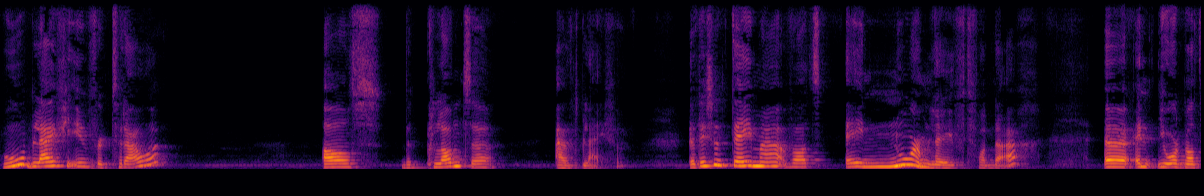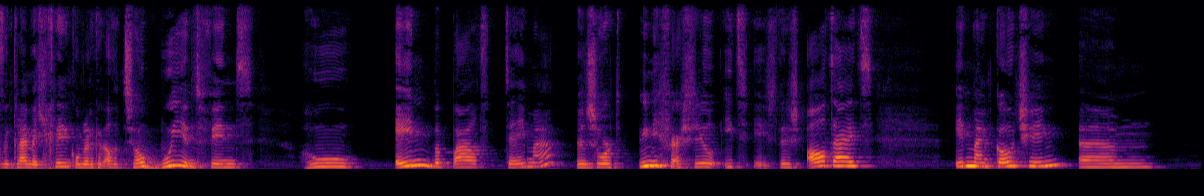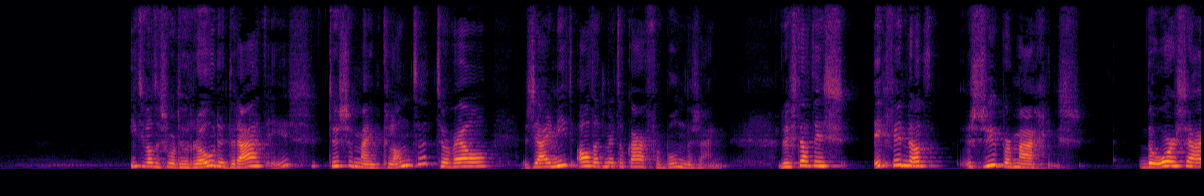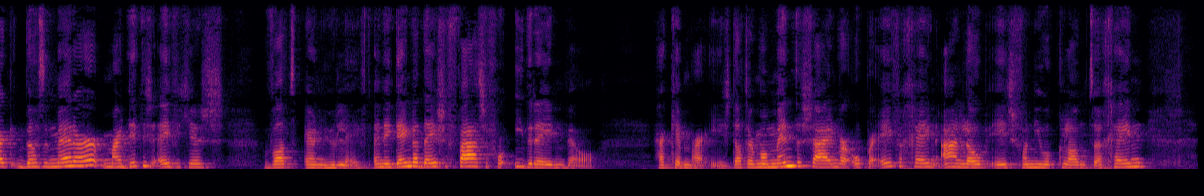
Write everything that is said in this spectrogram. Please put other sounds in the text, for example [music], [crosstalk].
Hoe blijf je in vertrouwen als de klanten uitblijven? Het is een thema wat enorm leeft vandaag. Uh, en je hoort me altijd een klein beetje grinniken, omdat ik het altijd zo boeiend vind hoe één bepaald thema een soort universeel iets is. Er is altijd in mijn coaching um, iets wat een soort rode draad is tussen mijn klanten, terwijl zij niet altijd met elkaar verbonden zijn. Dus dat is, ik vind dat super magisch. De oorzaak doesn't matter, maar dit is eventjes wat er nu leeft. En ik denk dat deze fase voor iedereen wel herkenbaar is. Dat er momenten zijn waarop er even geen aanloop is van nieuwe klanten, geen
